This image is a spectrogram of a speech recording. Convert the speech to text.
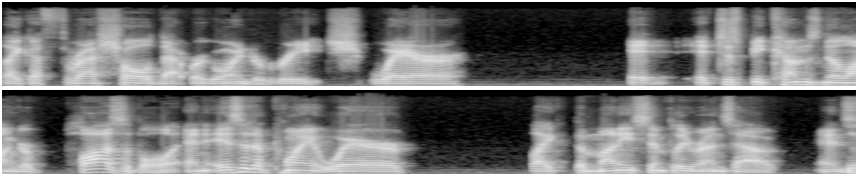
like a threshold that we're going to reach where it it just becomes no longer plausible. And is it a point where like the money simply runs out and so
